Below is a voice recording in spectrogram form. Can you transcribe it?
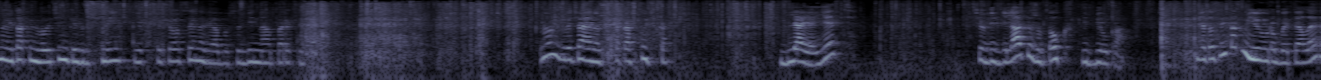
Ну і так він величенький, зручний, якщо що синові або собі на перекус. Ну і звичайно така штучка для яєць, щоб відділяти жовток від білка. Я то і так вмію робити, але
